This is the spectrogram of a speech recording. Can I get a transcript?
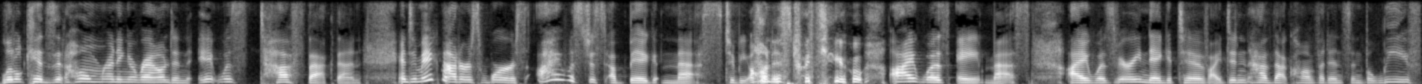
little kids at home running around. And it was tough back then. And to make matters worse, I was just a big mess, to be honest with you. I was a mess. I was very negative. I didn't have that confidence and belief.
